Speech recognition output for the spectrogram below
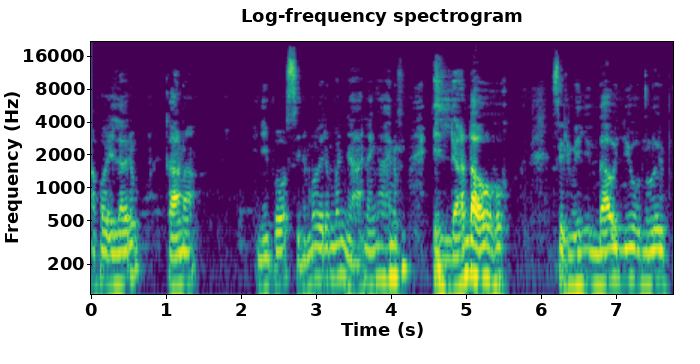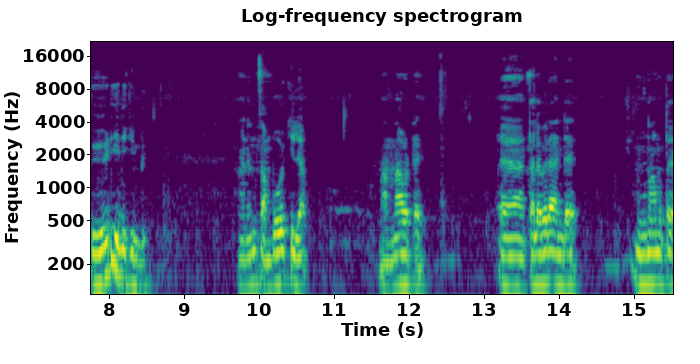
അപ്പോൾ എല്ലാവരും കാണുക ഇനിയിപ്പോൾ സിനിമ വരുമ്പോൾ ഞാനെങ്ങാനും ഇല്ലാണ്ടാവോ? സിനിമയിൽ ഉണ്ടാവില്ലയോ എന്നുള്ളൊരു പേടി എനിക്കുണ്ട്. അങ്ങനെയൊന്നും സംഭവിക്കില്ല. നന്നാവട്ടെ. ഏഹ് തലവര എന്റെ മൂന്നാമത്തെ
